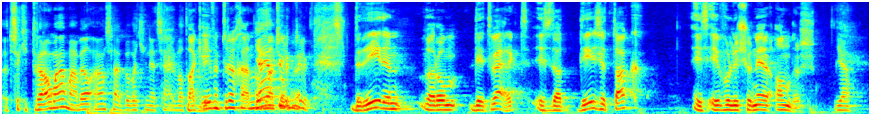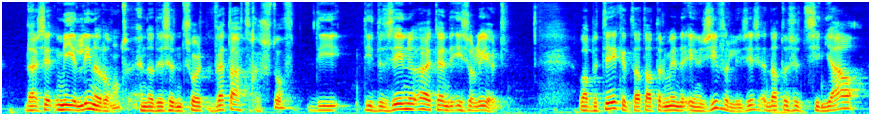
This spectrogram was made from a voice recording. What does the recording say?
het stukje trauma, maar wel aansluit bij wat je net zei. Wat Mag ik even teruggaan? Ja, ja, naar het tuurlijk, onderwerp? De reden waarom dit werkt, is dat deze tak is evolutionair anders. Ja, Daar zit myeline rond. En dat is een soort vetachtige stof die, die de zenuw uiteinde isoleert. Wat betekent dat, dat er minder energieverlies is en dat dus het signaal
